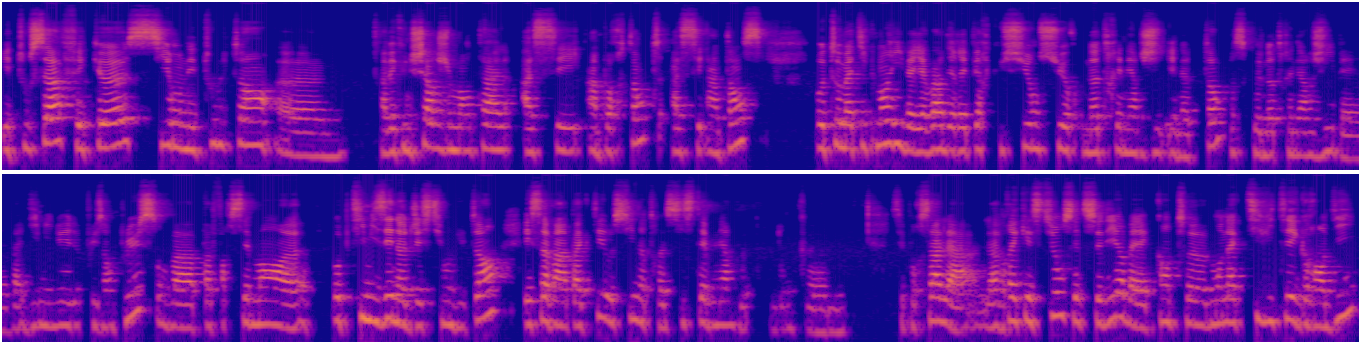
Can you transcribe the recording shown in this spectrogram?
Et tout ça fait que si on est tout le temps euh, avec une charge mentale assez importante, assez intense, automatiquement, il va y avoir des répercussions sur notre énergie et notre temps, parce que notre énergie ben, va diminuer de plus en plus, on va pas forcément euh, optimiser notre gestion du temps, et ça va impacter aussi notre système nerveux. Donc, euh, c'est pour ça la, vraie question, c'est de se dire, ben, quand mon activité grandit,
